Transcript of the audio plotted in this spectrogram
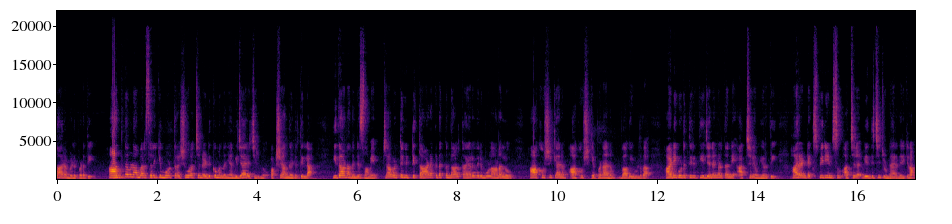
താരം വെളിപ്പെടുത്തി. ആദ്യ തവണ മത്സരിക്കുമ്പോൾ തൃശൂർ അച്ഛൻ എടുക്കുമെന്ന് ഞാൻ വിചാരിച്ചിരുന്നു പക്ഷെ അന്ന് എടുത്തില്ല. ഇതാണ് അതിന്റെ സമയം. ചവിട്ട് കിട്ടി താഴെ കിടക്കുന്ന ആൾ കയറി വരുമ്പോൾ ആണല്ലോ ആഘോഷിക്കാനും ആഘോഷിക്കപ്പെടാനും വകയുള്ളത്. അടി കൊടുത്തിരുത്തിയ ജനങ്ങൾ തന്നെ അച്ഛനെ ഉയർത്തി. ആ രണ്ട് എക്സ്പീരിയൻസും അച്ഛന് വ്യതിച്ചിട്ടുണ്ടായിരുന്നിരിക്കണം.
